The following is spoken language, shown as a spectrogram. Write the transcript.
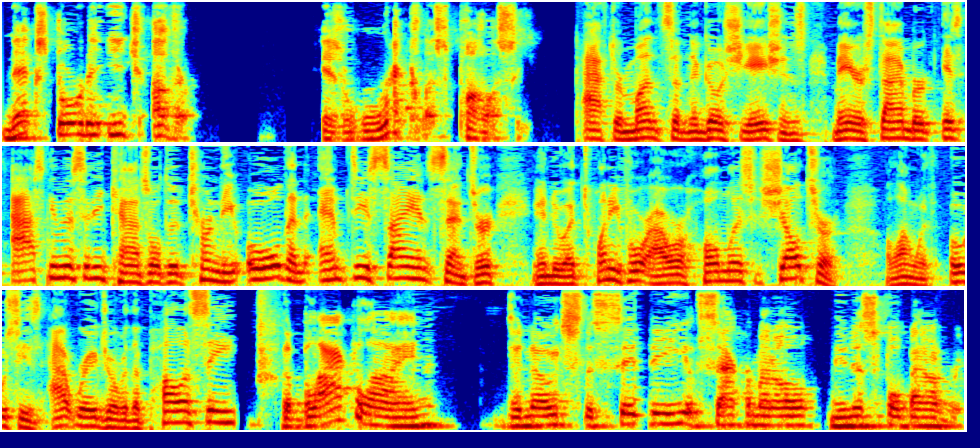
next door to each other is reckless policy. After months of negotiations, Mayor Steinberg is asking the City Council to turn the old and empty Science Center into a 24 hour homeless shelter. Along with Ose's outrage over the policy, the black line denotes the city of Sacramento municipal boundary.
